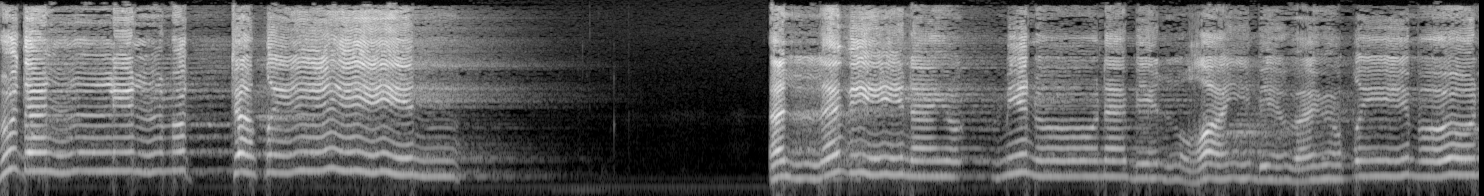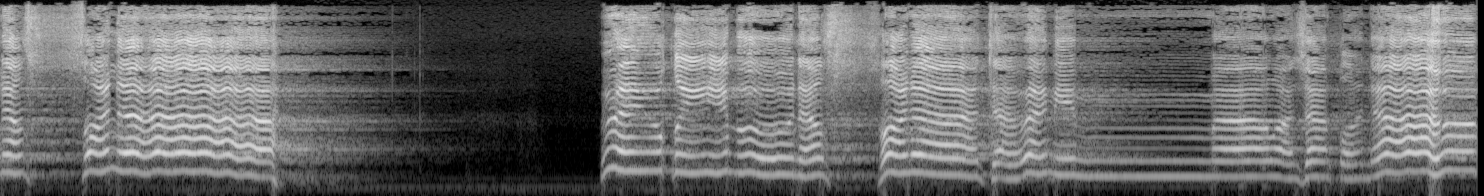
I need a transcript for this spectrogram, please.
هدى للمتقين الذين يؤمنون بالغيب ويقيمون الصلاة ويقيمون الصلاة ومما رزقناهم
